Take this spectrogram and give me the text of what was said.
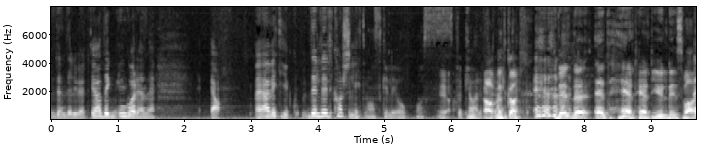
den derivert Ja, det inngår en del Ja. Jeg vet ikke Det er kanskje litt vanskelig å, å Ja. forklare. Ja, vet du hva? Det, det er et helt, helt gyldig svar.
